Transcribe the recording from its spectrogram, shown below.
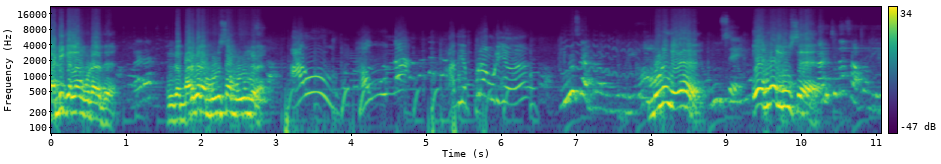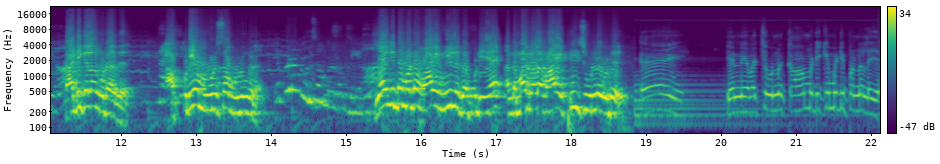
கடிக்கலாம் கூடாது. இந்த பர்கரை முழுசா முழுங்குற. அது எப்படா முடியும்? முழுங்கு லூசே. ஏ என்ன லூசு? கடிச்சுதான் சாப்பிட முடியும். கடிக்கலாம் கூடாது. அப்படியே முழுசா முழுங்குற எப்படி முழுசா முழுங்க முடியும் என்கிட்ட மட்டும் வாய் நீளுது அப்படியே. அந்த மாதிரி நல்லா வாயை கீழ்ச்சி உள்ள விடு. என்னைய வச்சு ஒன்னும் காமெடி கிமெடி பண்ணலையே.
